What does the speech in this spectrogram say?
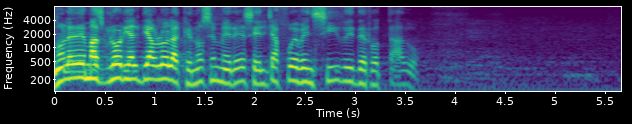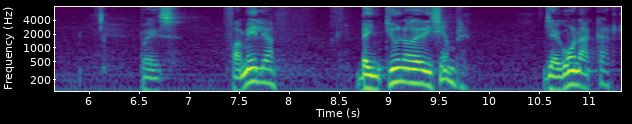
No le dé más gloria al diablo la que no se merece. Él ya fue vencido y derrotado. Pues, familia, 21 de diciembre llegó una carta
